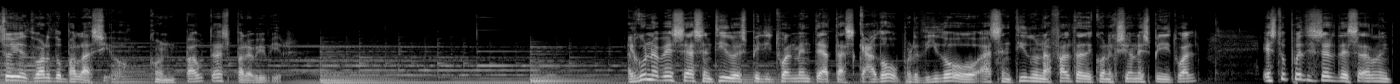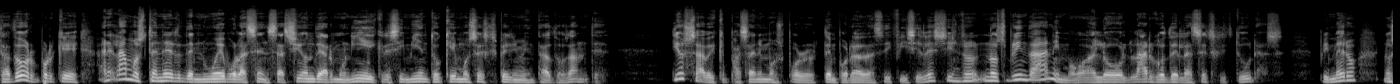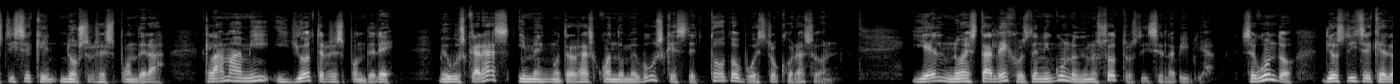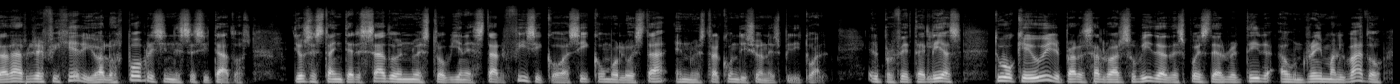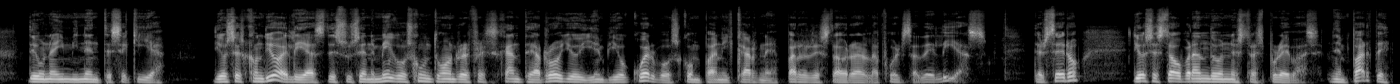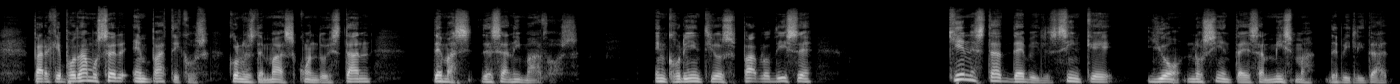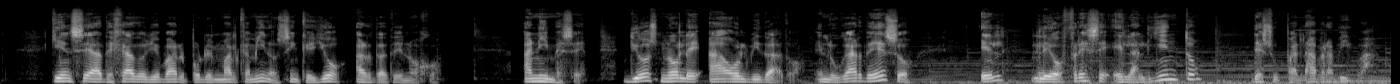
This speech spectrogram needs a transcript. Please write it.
Soy Eduardo Palacio, con Pautas para Vivir. ¿Alguna vez se ha sentido espiritualmente atascado o perdido o ha sentido una falta de conexión espiritual? Esto puede ser desalentador porque anhelamos tener de nuevo la sensación de armonía y crecimiento que hemos experimentado antes. Dios sabe que pasaremos por temporadas difíciles y nos brinda ánimo a lo largo de las escrituras. Primero nos dice que nos responderá. Clama a mí y yo te responderé. Me buscarás y me encontrarás cuando me busques de todo vuestro corazón. Y Él no está lejos de ninguno de nosotros, dice la Biblia. Segundo, Dios dice que dará refrigerio a los pobres y necesitados. Dios está interesado en nuestro bienestar físico, así como lo está en nuestra condición espiritual. El profeta Elías tuvo que huir para salvar su vida después de advertir a un rey malvado de una inminente sequía. Dios escondió a Elías de sus enemigos junto a un refrescante arroyo y envió cuervos con pan y carne para restaurar la fuerza de Elías. Tercero, Dios está obrando en nuestras pruebas, en parte para que podamos ser empáticos con los demás cuando están desanimados. En Corintios, Pablo dice, ¿quién está débil sin que yo no sienta esa misma debilidad? ¿Quién se ha dejado llevar por el mal camino sin que yo arda de enojo? Anímese. Dios no le ha olvidado. En lugar de eso, Él le ofrece el aliento de su palabra viva.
